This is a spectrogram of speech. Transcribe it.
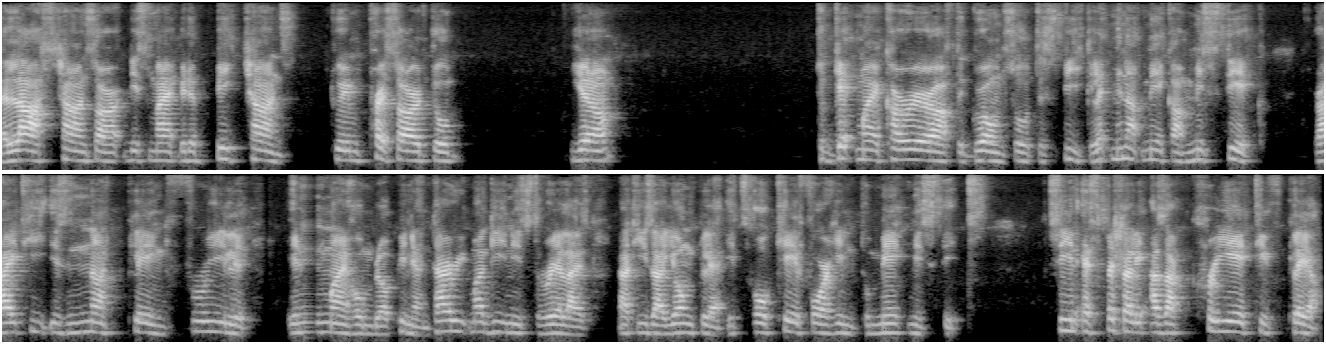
the last chance or this might be the big chance to impress or to, you know, to get my career off the ground, so to speak. Let me not make a mistake, right? He is not playing freely, in my humble opinion. Tyreek Magee needs to realize that he's a young player. It's okay for him to make mistakes seen especially as a creative player.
